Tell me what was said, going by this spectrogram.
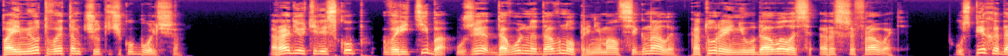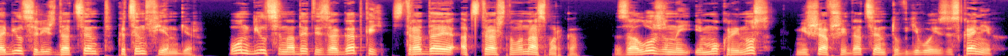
поймет в этом чуточку больше. Радиотелескоп Варитиба уже довольно давно принимал сигналы, которые не удавалось расшифровать. Успеха добился лишь доцент Каценфенгер. Он бился над этой загадкой, страдая от страшного насморка. Заложенный и мокрый нос, мешавший доценту в его изысканиях,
